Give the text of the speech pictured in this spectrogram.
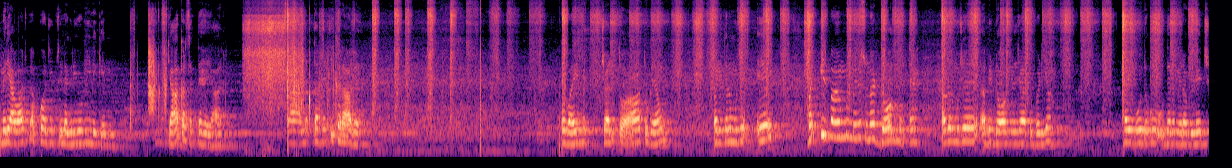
मेरी आवाज़ भी आपको अजीब सी लग रही होगी, लेकिन क्या कर सकते हैं यार? तबीयत ही ख़राब है। तो भाई मैं चल तो आ तो गया हूँ और इधर मुझे एक भाई, इस बार में मैंने सुना डॉग मिलते हैं। अगर मुझे अभी डॉग मिल जाए तो बढ़िया। भाई, वो देखो, उधर है मेरा विलेज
